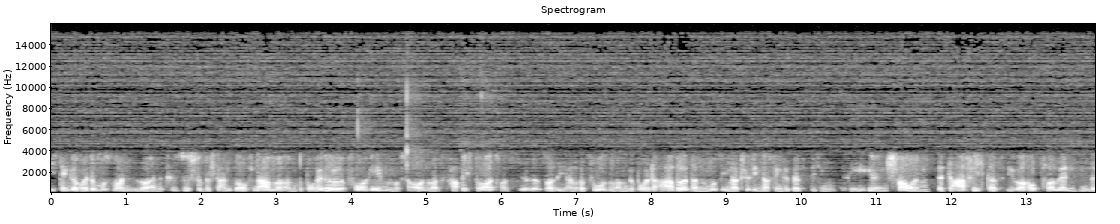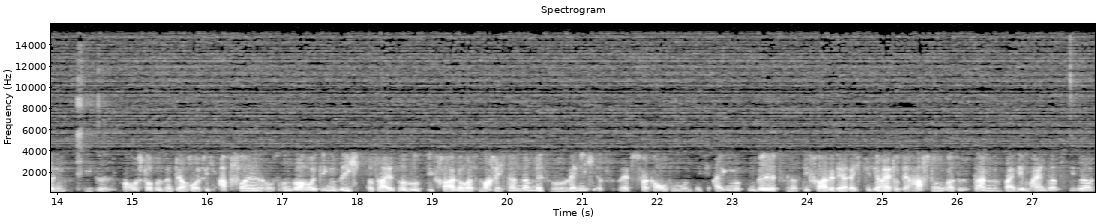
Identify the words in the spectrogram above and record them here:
Ich denke, heute muss man über eine physische Bestandsaufnahme am Gebäude vorgehen, muss schauen, was habe ich dort, was ist es, was ich an Ressourcen am Gebäude habe. Dann muss ich natürlich nach den gesetzlichen Regeln schauen. Darf ich das überhaupt verwenden? Denn diese Baustoffe sind ja häufig Abfall aus unserer heutigen Sicht. Das heißt also die Frage, was mache ich dann damit? Und wenn ich es selbst verkaufen und nicht eigennutzen will, dann ist die Frage der Rechtssicherheit und der Haftung. Was ist dann bei dem Einsatz dieser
